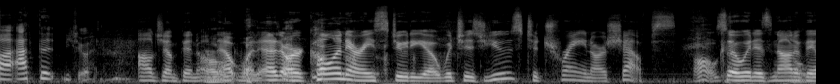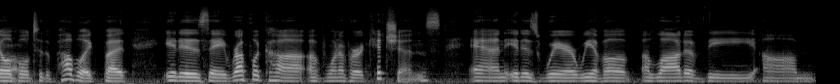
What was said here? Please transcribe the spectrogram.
Uh, at the, you go ahead. I'll jump in on Oh. that one. At our culinary studio, which is used to train our chefs. Oh, okay. So it is not Oh, available wow. to the public, but it is a replica of one of our kitchens, and it is where we have a, a lot of the um,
